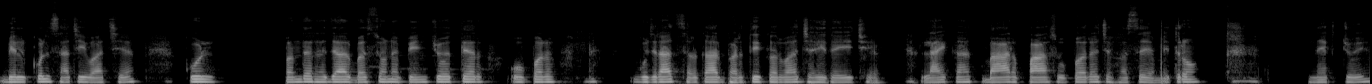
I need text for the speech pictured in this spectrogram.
બિલકુલ સાચી વાત છે. કુલ પંદર હજાર બસો ને પંચોતેર ઉપર ગુજરાત સરકાર ભરતી કરવા જઈ રહી છે. લાયકાત બાર પાસ ઉપર જ હશે. મિત્રો નેક્સ્ટ જોઈએ.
